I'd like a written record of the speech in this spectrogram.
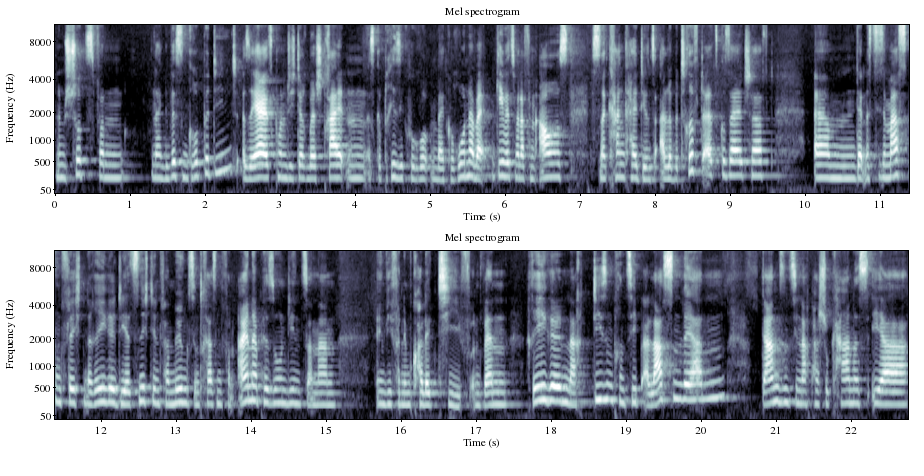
einem Schutz von einer gewissen Gruppe dient. Also ja, jetzt kann man natürlich darüber streiten, es gibt Risikogruppen bei Corona, aber gehen wir jetzt mal davon aus, das ist eine Krankheit, die uns alle betrifft als Gesellschaft. Ähm, dann ist diese Maskenpflicht eine Regel, die jetzt nicht den Vermögensinteressen von einer Person dient, sondern irgendwie von dem Kollektiv. Und wenn Regeln nach diesem Prinzip erlassen werden, dann sind sie nach Paschukanis eher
